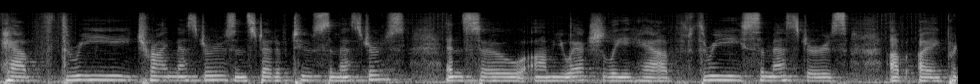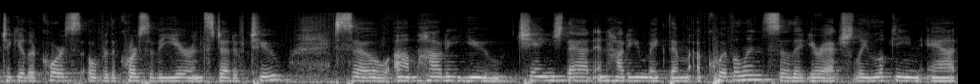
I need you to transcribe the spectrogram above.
have three trimesters instead of two semesters. And so um, you actually have three semesters of a particular course over the course of a year instead of two. So um, how do you change that and how do you make them equivalent so that you're actually looking at,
